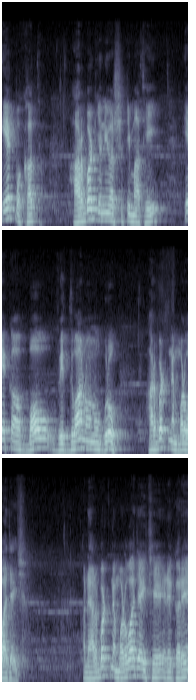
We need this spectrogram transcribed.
એક વખત હાર્બર્ટ યુનિવર્સિટીમાંથી એક બહુ વિદ્વાનોનું ગ્રુપ હાર્બર્ટને મળવા જાય છે. અને આલ્બર્ટને મળવા જાય છે એને ઘરે,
